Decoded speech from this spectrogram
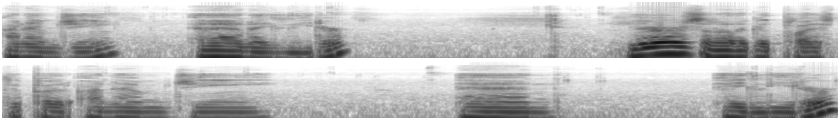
an MG and a leader. Here's another good place to put an MG and a leader.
